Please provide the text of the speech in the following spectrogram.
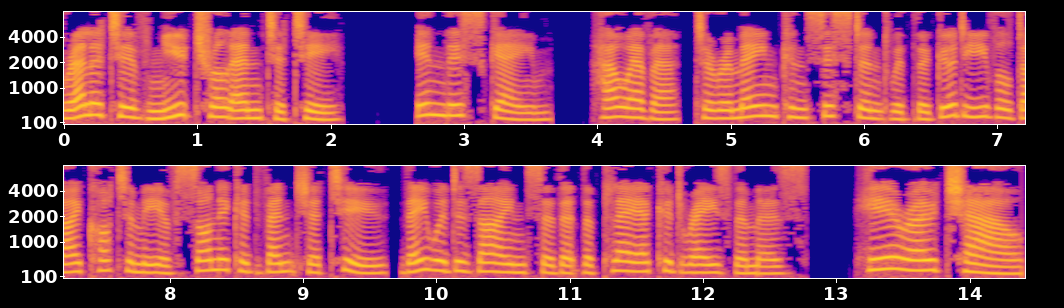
"...relative neutral entity," in this game. However, to remain consistent with the good-evil dichotomy of Sonic Adventure 2, they were designed so that the player could raise them as Hero Chao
